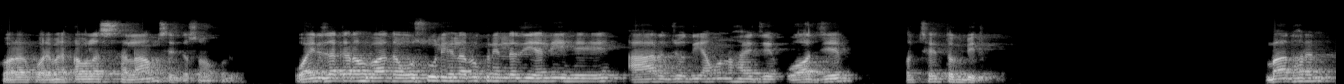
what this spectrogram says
করার পরে মানে কাবলা সালাম সেজদা সহ করবে। ওয়াইন জাকারাহ বাদা ওসুল হিলা রুকনিল্লাজি আলিহে আর যদি এমন হয় যে ওয়াজেব হচ্ছে তকবির। বা ধরেন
